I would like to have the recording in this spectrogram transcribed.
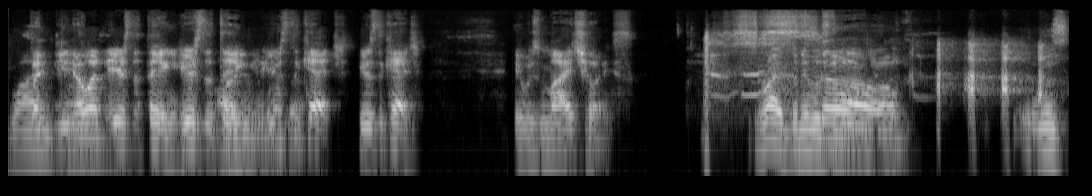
Lion But you know what? Here's the thing. Here's the thing. Here's the so. catch. Here's the catch. It was my choice. right, but it was So- wrong- it was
